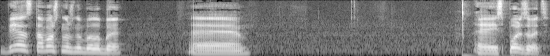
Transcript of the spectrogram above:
Без того, что нужно было бы э, э, использовать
